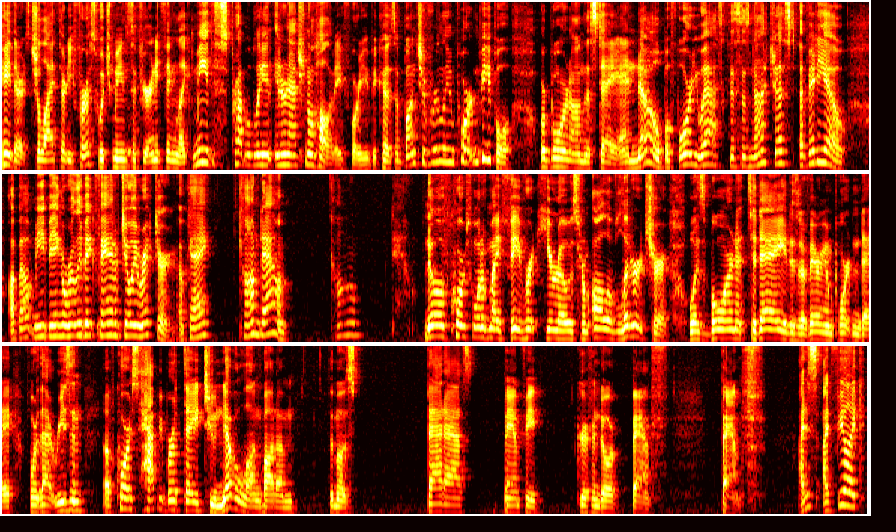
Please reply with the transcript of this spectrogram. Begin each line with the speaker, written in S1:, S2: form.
S1: Hey there, it's July 31st, which means if you're anything like me, this is probably an international holiday for you because a bunch of really important people were born on this day. And no, before you ask, this is not just a video about me being a really big fan of Joey Richter, okay? Calm down. Calm down. No, of course, one of my favorite heroes from all of literature was born today. It is a very important day for that reason. Of course, happy birthday to Neville Longbottom, the most badass Bamfy, Gryffindor, Bamf. Bamf. I just, I feel like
